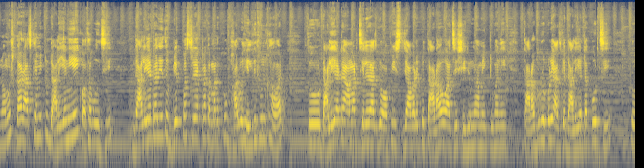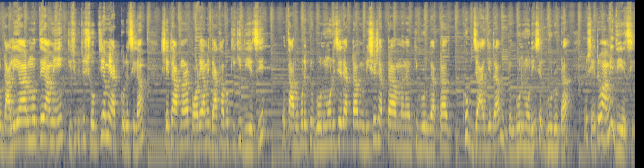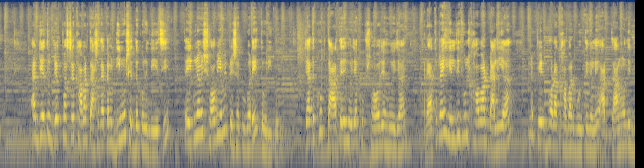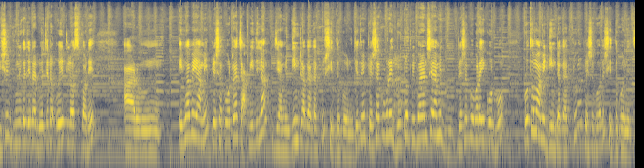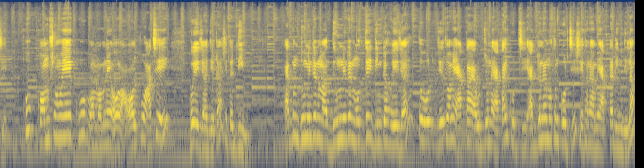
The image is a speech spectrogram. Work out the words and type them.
নমস্কার, আজকে আমি একটু ডালিয়া নিয়েই কথা বলছি। ডালিয়াটা যেহেতু ব্রেকফাস্টের একটা মানে খুব ভালো হেলদি ফুল খাবার, তো ডালিয়াটা আমার ছেলের আজকে অফিস যাওয়ার একটু তাড়াও আছে, সেই জন্য আমি একটুখানি তাড়াহুড়ো করে আজকে ডালিয়াটা করছি। তো ডালিয়ার মধ্যে আমি কিছু কিছু সবজি আমি অ্যাড করেছিলাম, সেটা আপনারা পরে আমি দেখাবো কি কি দিয়েছি। তো তার উপর একটু গোলমরিচের একটা বিশেষ একটা মানে কি বলব, একটা খুব যায় যেটা গোলমরিচের গুঁড়োটা, তো সেটাও আমি দিয়েছি। আর যেহেতু ব্রেকফাস্টের খাবার, তার সাথে একটা আমি ডিমও সেদ্ধ করে দিয়েছি। তো এইগুলো আমি সবই আমি প্রেশার কুকারেই তৈরি করি। যাতে খুব তাড়াতাড়ি হয়ে যায়, খুব সহজে হয়ে যায়। আর এতটাই হেলদি ফুল খাবার ডালিয়া মানে পেট ভরা খাবার বলতে গেলে, আর তার মধ্যে বিশেষ ভূমিকা যেটা রয়েছে এটা ওয়েট লস করে। আর এভাবেই আমি প্রেশার কুকারটা চাপিয়ে দিলাম যে আমি ডিমটাকে আগে একটু সিদ্ধ করে নিই। যেহেতু আমি প্রেশার কুকারে দুটো প্রিপারেন্সে আমি প্রেশার কুকারেই করব, প্রথম আমি ডিমটাকে একটু প্রেশার কুকারে সিদ্ধ করে নিচ্ছি। খুব কম সময়ে, খুব মানে অল্প আছেই হয়ে যায় যেটা, সেটা ডিম। একদম দু মিনিটের দু মিনিটের মধ্যেই ডিমটা হয়ে যায়। তো ওর যেহেতু আমি একা, ওর জন্য একাই করছি, একজনের মতন করছি, সেখানে আমি একটা ডিম দিলাম।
